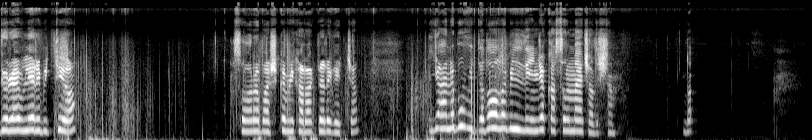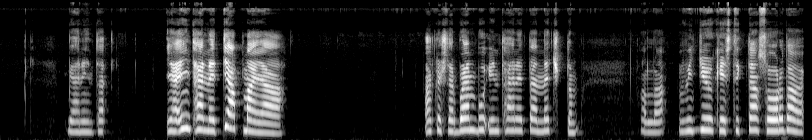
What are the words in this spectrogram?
görevleri bitiyor. Sonra başka bir karaktere geçeceğim. Yani bu videoda olabildiğince kasılmaya çalışacağım. Yani inter ya internet yapma ya. Arkadaşlar ben bu internetten ne çıktım? Allah videoyu kestikten sonra da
